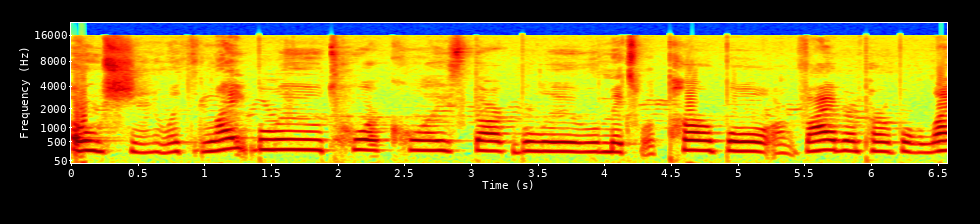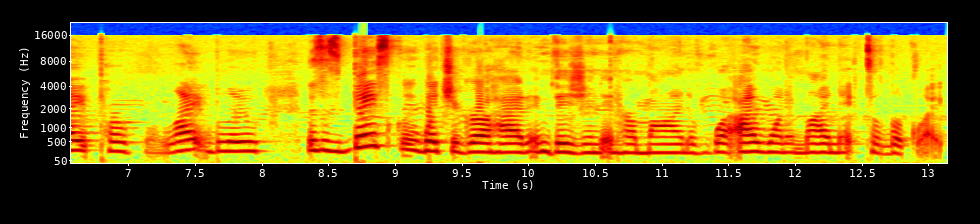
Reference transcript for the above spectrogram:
ocean with light blue, turquoise, dark blue mixed with purple, a vibrant purple, light purple, light blue. This is basically what your girl had envisioned in her mind of what I wanted my neck to look like.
